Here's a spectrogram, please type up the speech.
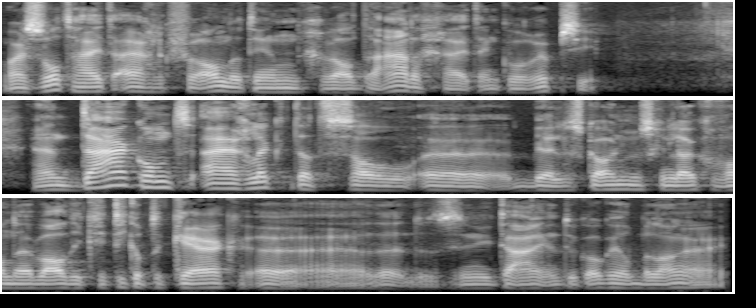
Waar zotheid eigenlijk verandert in gewelddadigheid en corruptie. En daar komt eigenlijk, dat zal uh, Berlusconi misschien leuk gevonden hebben, al die kritiek op de kerk. Uh, dat is in Italië natuurlijk ook heel belangrijk.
